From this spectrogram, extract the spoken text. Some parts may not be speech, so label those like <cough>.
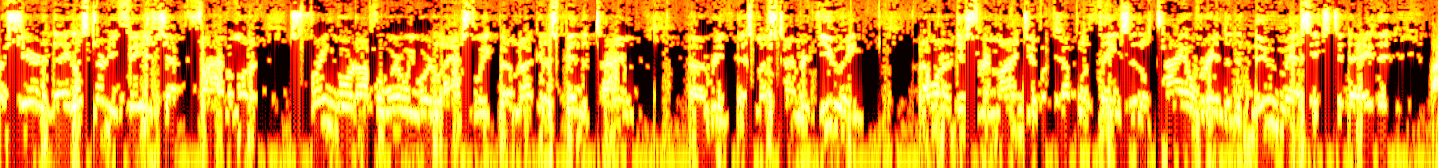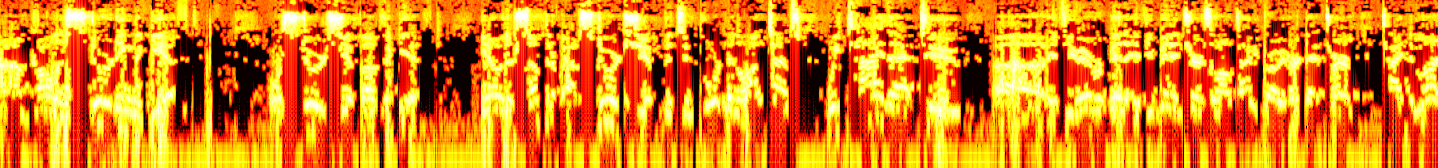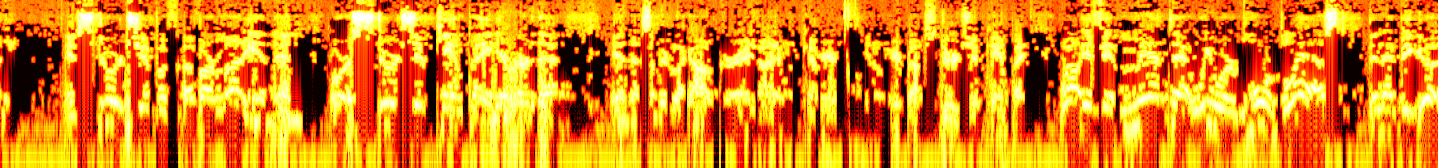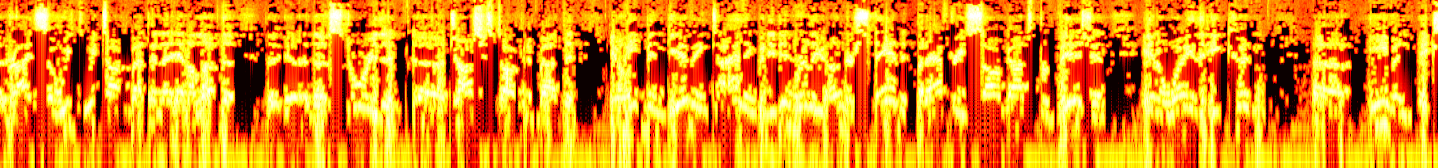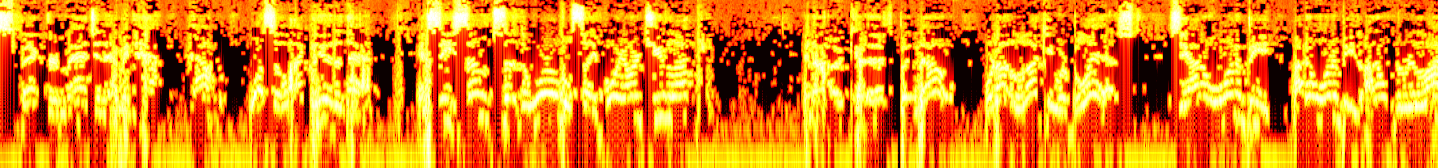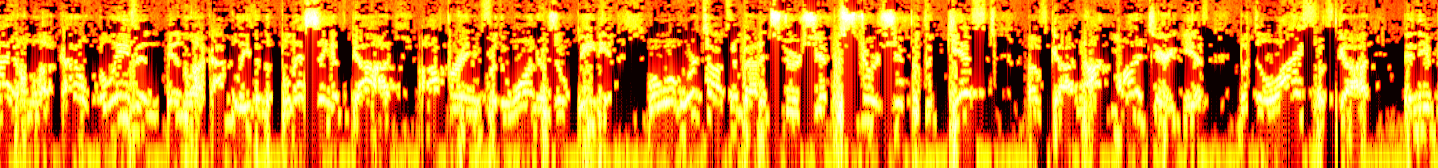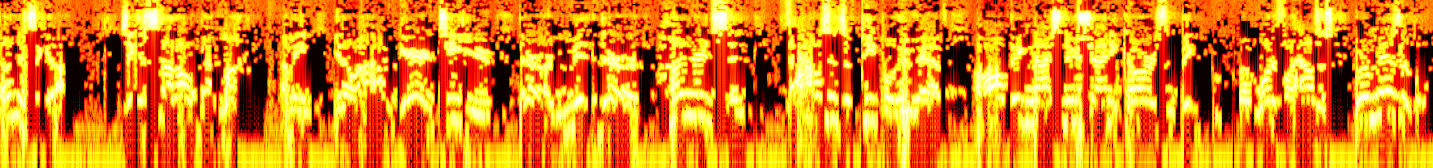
want to share today, let's turn to Ephesians chapter 5. I want to springboard off of where we were last week, but I'm not going to spend the time, uh, re- as much time reviewing. But I want to just remind you of a couple of things that'll tie over into the new message today that I'm calling stewarding the gift or stewardship of the gift. You know, there's something about stewardship that's important, and a lot of times we tie that to uh, if you've ever been if you've been in church a long time, you've probably heard that term tied to money and stewardship of, of our money and, and or a stewardship campaign. You ever heard of that? And uh, some people are like, oh, great, I didn't want to come here, you know, hear about stewardship campaign. Well, if it meant that we were more blessed, then that'd be good, right? So we, we talk about that, and I love the, the, the story that uh, Josh is talking about that, you know, he'd been giving tithing, but he didn't really understand it. But after he saw God's provision in a way that he couldn't uh, even expect or imagine. I mean, how, how, what's the likelihood of that? And see, some, some the world will say, "Boy, aren't you lucky?" And I, okay, but no, we're not lucky. We're blessed. See, I don't want to be. I don't want to be. I don't rely on luck. I don't believe in, in luck. I believe in the blessing of God operating for the one who's obedient. Well, what we're talking about in stewardship is stewardship of the gift of God, not monetary gift, but the life of God and the abundance of God. See, it's not all about money. I mean, you know, I, I guarantee you there are there are hundreds and thousands of people who have all big, nice, new, shiny cars and big, uh, wonderful houses who are miserable.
